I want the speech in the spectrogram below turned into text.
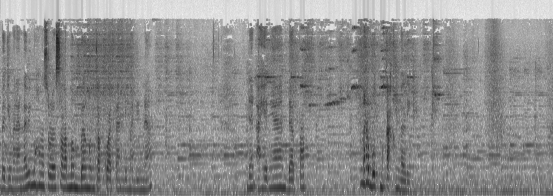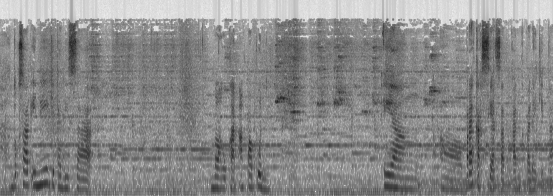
Bagaimana Nabi Muhammad SAW membangun kekuatan di Madinah dan akhirnya dapat merebut Mekah kembali. Untuk saat ini kita bisa melakukan apa pun yang uh, mereka siasatkan kepada kita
